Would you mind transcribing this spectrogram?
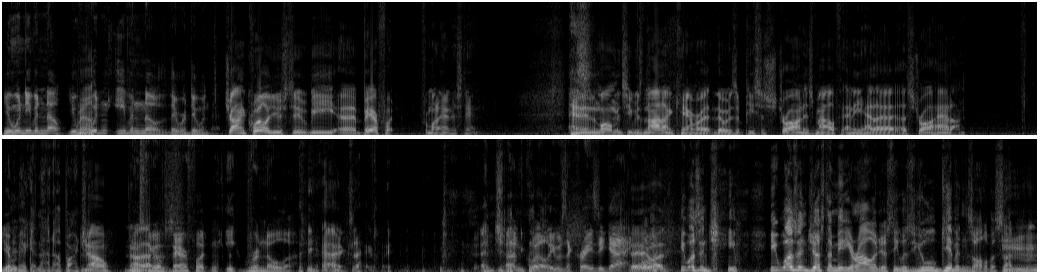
you wouldn't even know. You Yeah. wouldn't even know that they were doing that. John Quill used to be uh, barefoot, from what I understand. And in the moments he was not on camera, there was a piece of straw in his mouth, and he had a, a straw hat on. You're making that up, aren't you? No, He no, used to go was barefoot and eat granola. yeah, exactly. And John Quill, he was a crazy guy. There he was. He wasn't. He, he wasn't just a meteorologist. He was Euell Gibbons all of a sudden. Mm-hmm.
